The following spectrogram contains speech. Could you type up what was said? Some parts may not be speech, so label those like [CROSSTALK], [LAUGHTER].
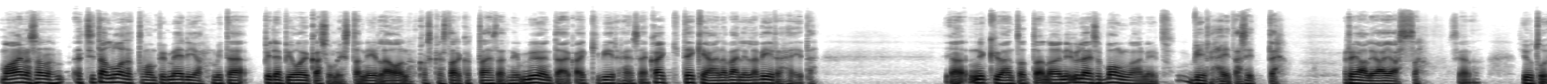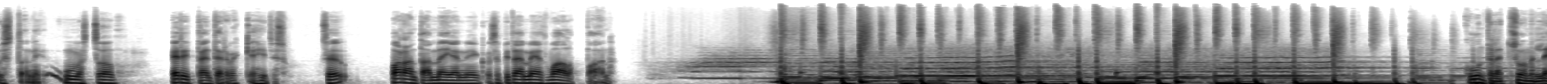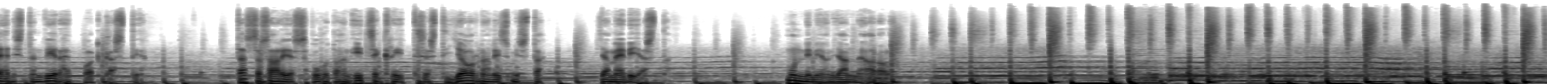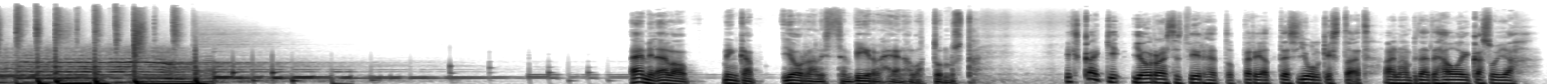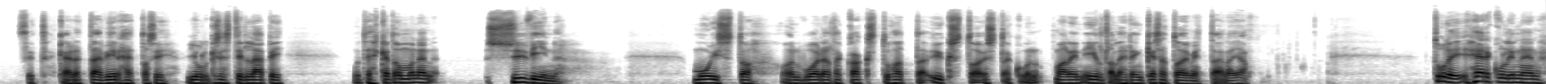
mä aina sanonut, että sitä luotettavampi media, mitä pidempi oikaisulista niillä on, koska se tarkoittaa sitä, että ne myöntää kaikki virheensä ja kaikki tekee aina välillä virheitä. Ja nykyään tota, noin, niin yleisö bongaa niitä virheitä sitten reaaliajassa siellä jutuista, niin mun mielestä se on erittäin terve kehitys. Se parantaa meidän, niin se pitää meidät valppaana. Kuuntelet Suomen lehdistön virhepodcastia. Tässä sarjassa puhutaan itsekriittisesti journalismista ja mediasta. Mun nimi on Janne Arola. Emil Elo, minkä journalistisen virheen haluat tunnustaa? Eikö kaikki journalistiset virheet ole periaatteessa julkista, että ainahan pitää tehdä oikaisuja, sitten käydä tämä virhe tosi julkisesti läpi. Mutta ehkä tuommoinen syvin muisto on vuodelta 2011, kun mä olin Iltalehden kesätoimittajana ja tuli herkullinen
